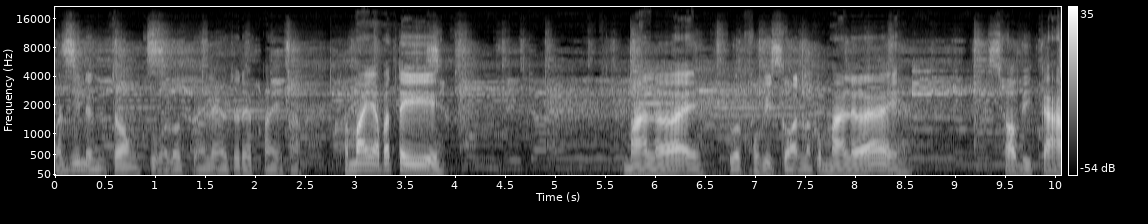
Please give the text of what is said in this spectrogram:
วันที่หนึ่งจองตั๋วรถไปแล้วจะได้ไปปะทำไมอะป้าตี มาเลย ตรวจโควิดก่อนแล้วก็มาเลย ชอบวีเก้า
